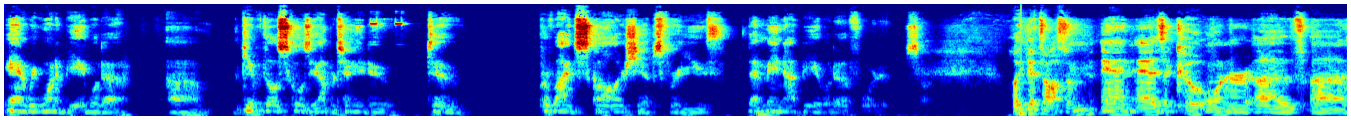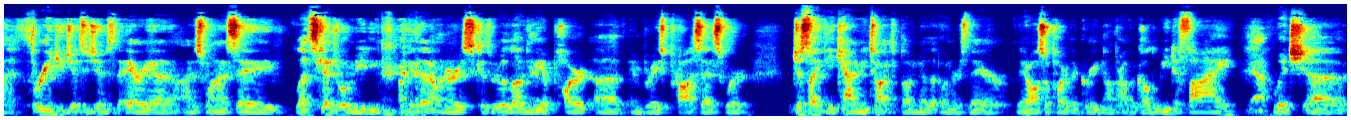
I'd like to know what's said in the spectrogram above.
And we want to be able to um, give those schools the opportunity to, to provide scholarships for youth that may not be able to afford it. So. I think that's awesome. And as a co-owner of uh, three jujitsu gyms in the area, I just want to say, let's schedule a meeting. I'll get that owners because we would love to be a part of Embrace Process where just like the academy talked about, I know the owners there, they're also part of a great nonprofit called We Defy, Yeah. which uh,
